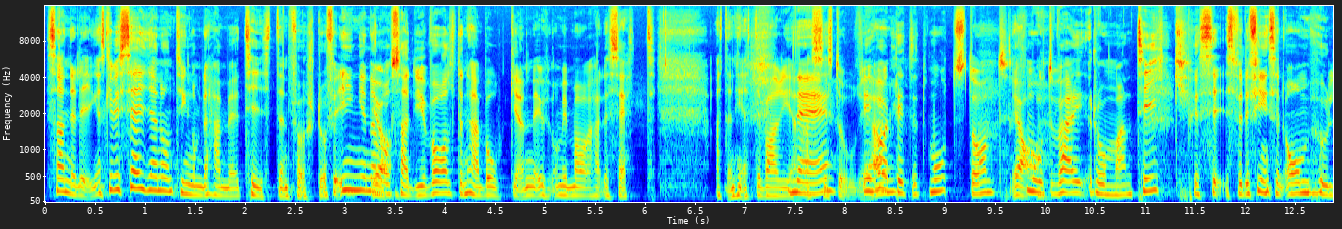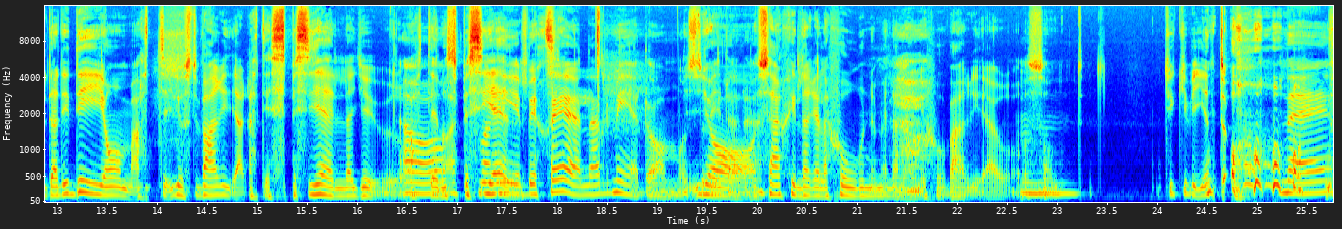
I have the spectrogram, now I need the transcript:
Sannerligen. Ska vi säga någonting om det här med titeln först då? För ingen av ja. oss hade ju valt den här boken om vi bara hade sett att den heter Vargarnas Nej, historia. Vi har ett litet motstånd ja. mot vargromantik. Precis, för det finns en omhuldad idé om att just vargar, att det är speciella djur. Och ja, att det är något speciellt. man är besjälad med dem och så ja, vidare. Ja, särskilda relationer mellan människor och vargar och, och mm. sånt tycker vi inte om. Nej,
